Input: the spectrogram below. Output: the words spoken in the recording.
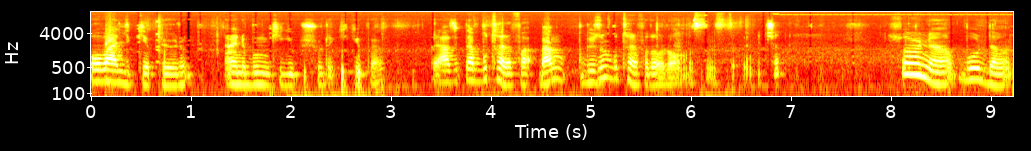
ovallik yapıyorum. Aynı bununki gibi, şuradaki gibi. Birazcık daha bu tarafa, ben gözüm bu tarafa doğru olmasını istediğim için. Sonra buradan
